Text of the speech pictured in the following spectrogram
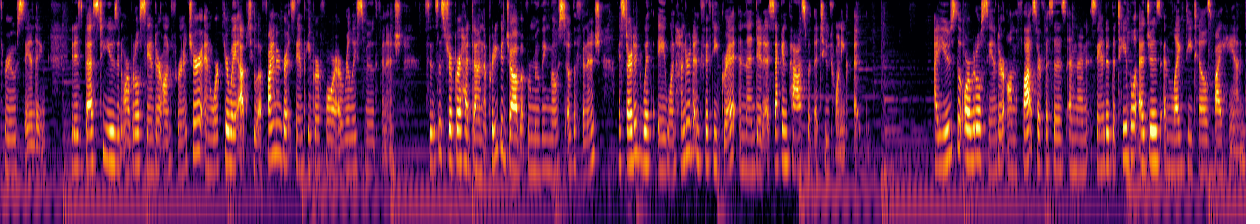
through sanding. It is best to use an orbital sander on furniture and work your way up to a finer grit sandpaper for a really smooth finish. Since the stripper had done a pretty good job of removing most of the finish, I started with a 150 grit and then did a second pass with a 220 grit. I used the orbital sander on the flat surfaces and then sanded the table edges and leg details by hand.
